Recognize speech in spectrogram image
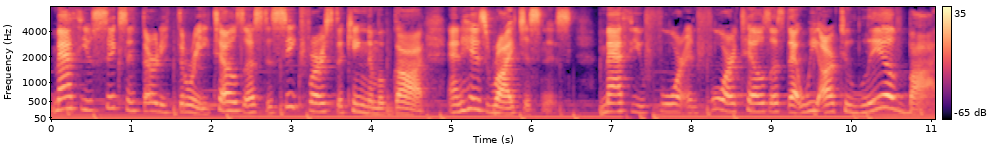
Matthew 6 and 33 tells us to seek first the kingdom of God and his righteousness. Matthew 4 and 4 tells us that we are to live by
